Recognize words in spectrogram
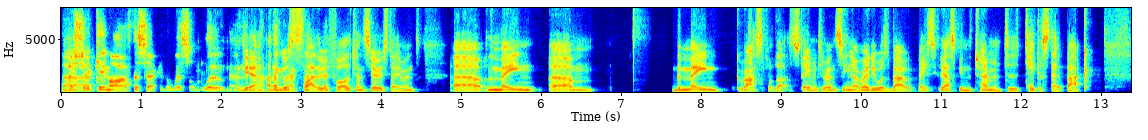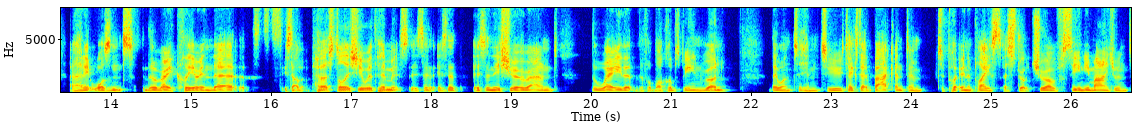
Uh, that shit came off the second the whistle blew. Man. yeah, I think it was slightly before the Chansiri statement. Uh, the main um, the main grasp of that statement, if you haven't seen already, was about basically asking the chairman to take a step back. And it wasn't. They were very clear in there. It's not a personal issue with him. It's it's a, it's, a, it's an issue around the way that the football club's being run. They want him to take a step back and to, to put in place a structure of senior management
